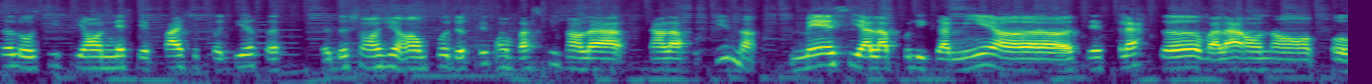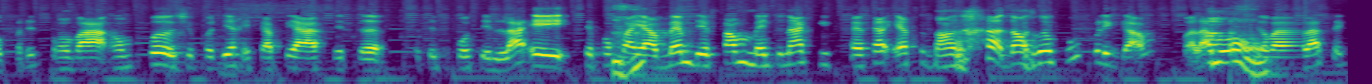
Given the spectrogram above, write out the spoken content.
seule aussi, si on n'essaie pas, je peux dire, euh, de changer un peu de truc, on bascule dans la, dans la routine. Mais s'il y a la polygamie, euh, c'est clair que, voilà, on en, peut-être qu'on va un peu, je peux dire, échapper à cette, cette routine-là. Et c'est pourquoi Mhm. il y a même des femmes maintenant qui préfèrent être dans, dans un couple polygame. Voilà, Ah parce bon? que voilà, c'est,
